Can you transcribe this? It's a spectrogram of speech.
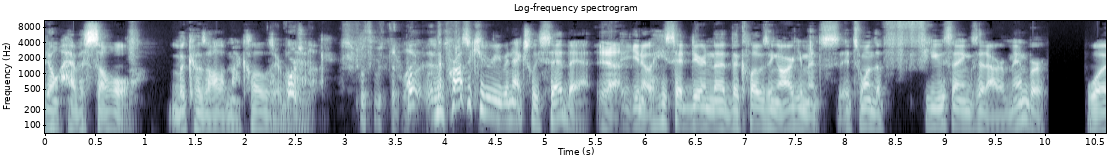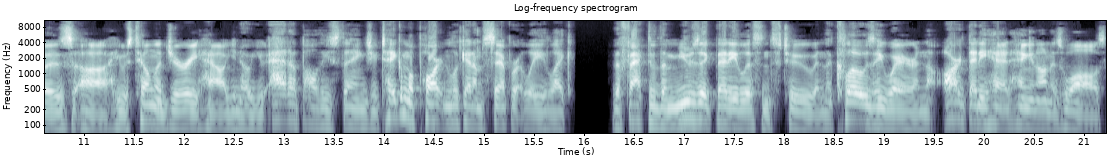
don't have a soul because all of my clothes are Of course black. not. The black Well, the prosecutor even actually said that. Yeah. You know, he said during the, the closing arguments, it's one of the few things that I remember was, uh, he was telling the jury how, you know, you add up all these things, you take them apart and look at them separately, like the fact of the music that he listens to and the clothes he wear and the art that he had hanging on his walls.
